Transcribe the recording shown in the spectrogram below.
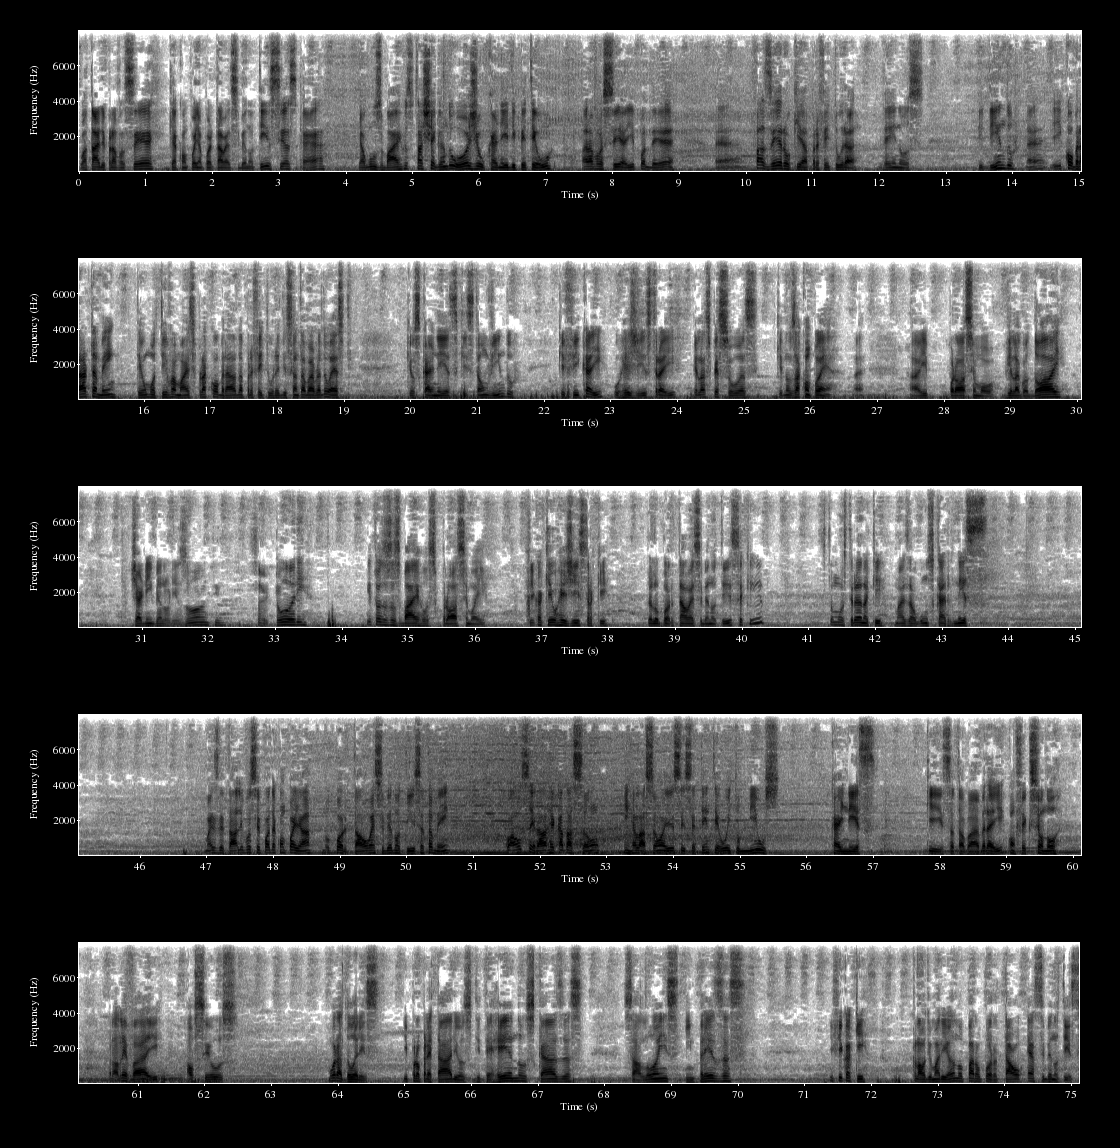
Boa tarde para você que acompanha o portal SB Notícias. É, em alguns bairros está chegando hoje o carnê de IPTU para você aí poder é, fazer o que a prefeitura vem nos pedindo né, e cobrar também. Tem um motivo a mais para cobrar da prefeitura de Santa Bárbara do Oeste. Que os carnês que estão vindo, que fica aí o registro aí pelas pessoas que nos acompanham. Né? Aí próximo Vila Godoy, Jardim Belo Horizonte, Sartori e todos os bairros próximos aí. Fica aqui o registro aqui pelo portal SB Notícia que estou mostrando aqui mais alguns carnês. Mais detalhe você pode acompanhar no portal SB Notícia também qual será a arrecadação em relação a esses 78 mil carnês que Santa Bárbara aí confeccionou para levar aí aos seus moradores e proprietários de terrenos, casas, salões, empresas. E fica aqui, Cláudio Mariano para o portal SB Notícias.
